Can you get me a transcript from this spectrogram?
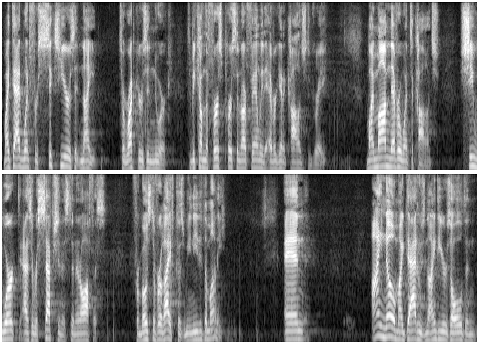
My dad went for six years at night to Rutgers in Newark to become the first person in our family to ever get a college degree. My mom never went to college. She worked as a receptionist in an office for most of her life because we needed the money. And I know my dad, who's 90 years old and,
